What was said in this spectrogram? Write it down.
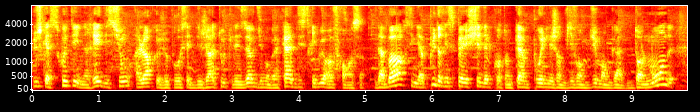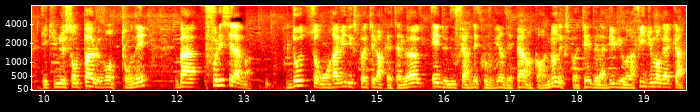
jusqu'à souhaiter une réédition alors que je possède déjà toutes les œuvres du mangaka distribuées en France? D'abord, s'il n'y a plus de respect chez Delcourt Tonkam pour une légende vivante du manga dans le monde et qu'ils ne sentent pas le vent tourner, bah faut laisser la main. D'autres seront ravis d'exploiter leur catalogue et de nous faire découvrir des perles encore non exploitées de la bibliographie du mangaka.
